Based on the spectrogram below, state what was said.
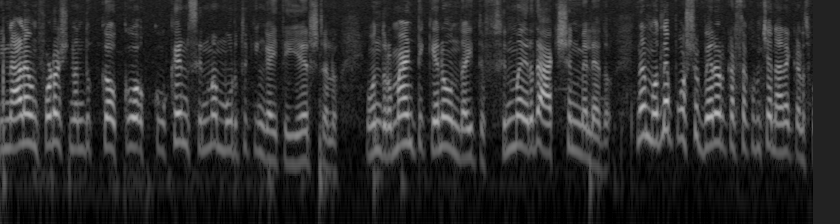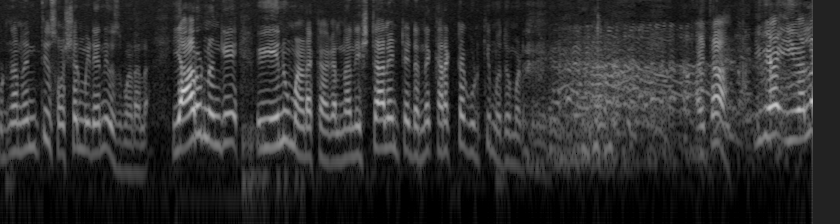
ಇನ್ನು ನಾಳೆ ಒಂದು ಫೋಟೋಸ್ ನಂದು ಕೊಕೇನ್ ಸಿನಿಮಾ ಮೂರ್ತಕ್ಕೆ ಹಿಂಗೆ ಐತೆ ಏರ್ ಸ್ಟೈಲು ಒಂದು ರೊಮ್ಯಾಂಟಿಕ್ ಏನೋ ಒಂದು ಐತೆ, ಸಿನಿಮಾ ಇರೋದು ಆ್ಯಕ್ಷನ್ ಮೇಲೆ ಅದು. ನಾನು ಮೊದಲೇ ಪೋಸ್ಟು ಬೇರೆಯವ್ರು ಕಳ್ಸೋಕೆ ಮುಂಚೆ ನಾನೇ ಕಳಿಸ್ಬಿಟ್ಟು ನಾನು ನಿಂತು ಸೋಷಿಯಲ್ ಮೀಡಿಯಾನೇ ಯೂಸ್ ಮಾಡಲ್ಲ. ಯಾರೂ ನನಗೆ ಏನೂ ಮಾಡೋಕ್ಕಾಗಲ್ಲ. ನಾನು ಇಷ್ಟು ಟ್ಯಾಲೆಂಟೆಡ್ ಅಂದರೆ ಕರೆಕ್ಟಾಗಿ ಹುಡುಕಿ ಮದುವೆ ಮಾಡ್ತೀನಿ. ಆಯಿತಾ? ಇವೆ ಇವೆಲ್ಲ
